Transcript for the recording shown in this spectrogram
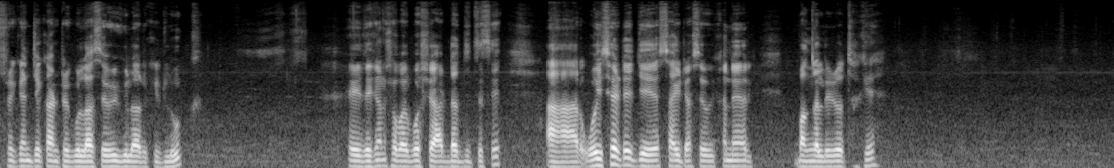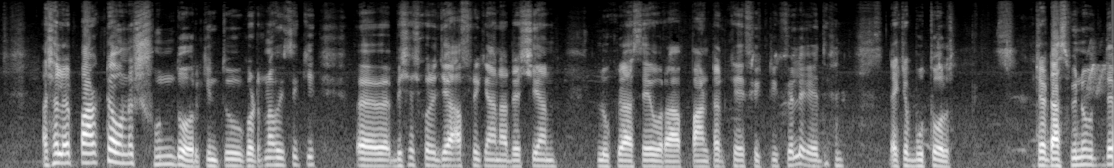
আফ্রিকান যে কান্ট্রিগুলো আছে, ওইগুলো আর কি লুক এই দেখেন সবাই বসে আড্ডা দিতেছে। আর ওই সাইডে যে সাইড আছে, ওইখানে আর বাঙালিরও থাকে। আসলে পার্কটা অনেক সুন্দর, কিন্তু ঘটনা হয়েছে কি বিশেষ করে যে আফ্রিকান আর এশিয়ান লোকরা আছে, ওরা পান টান খেয়ে ফিকটি ফেলে দেখেন একটা বোতল। এটা ডাস্টবিনের মধ্যে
